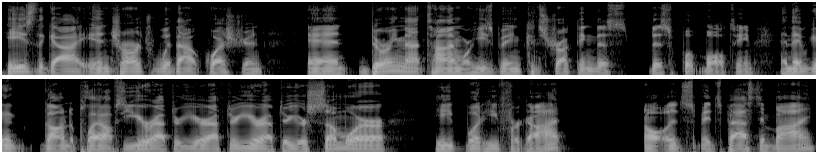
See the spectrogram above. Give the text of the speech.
He's the guy in charge without question. And during that time where he's been constructing this this football team and they've gone to playoffs year after year after year after year, somewhere he what he forgot. Oh, it's it's passed him by.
